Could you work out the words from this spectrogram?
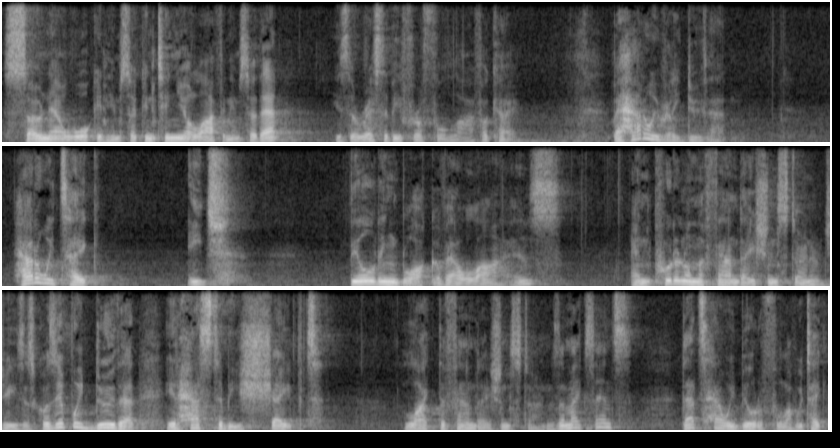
so now walk in Him. So continue your life in Him. So that is the recipe for a full life. Okay. But how do we really do that? How do we take each building block of our lives and put it on the foundation stone of Jesus. Because if we do that, it has to be shaped like the foundation stone. Does that make sense? That's how we build a full life. We take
